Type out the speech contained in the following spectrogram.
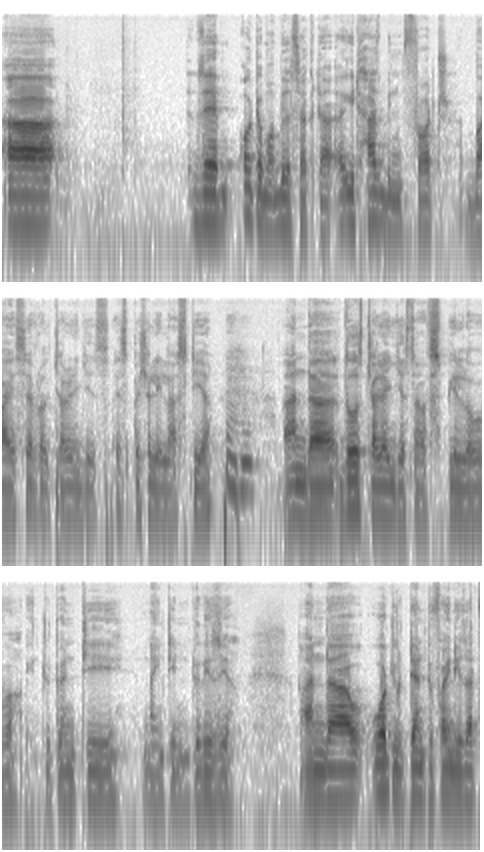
Uh, the automobile sector, uh, it has been fraught by several challenges, especially last year. Mm -hmm. And uh, those challenges have spilled over into 2019, to this year. And uh, what you tend to find is that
